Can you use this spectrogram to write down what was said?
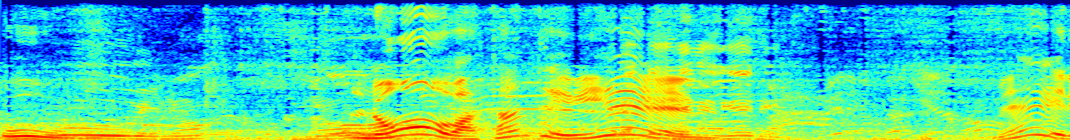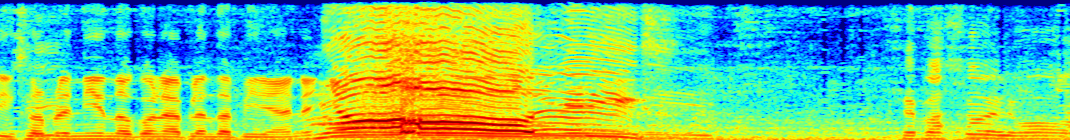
Uh. Uy, no. No, No, bastante bien. viene a Eric sorprendiendo con la planta piraña. ¡No! ¡No! ¡De Eric! Se pasó del borde.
